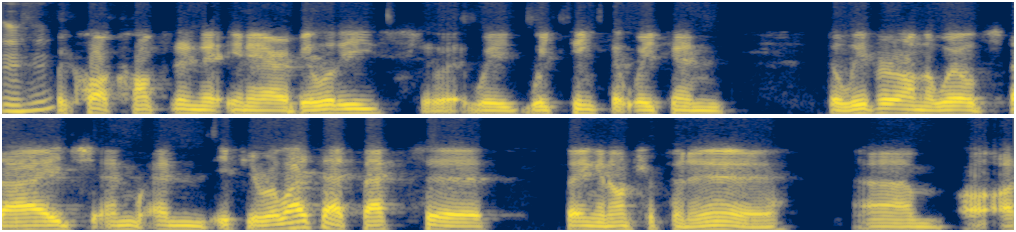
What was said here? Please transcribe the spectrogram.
Mm-hmm. We're quite confident in our abilities. We we think that we can deliver on the world stage. And and if you relate that back to being an entrepreneur, um, I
